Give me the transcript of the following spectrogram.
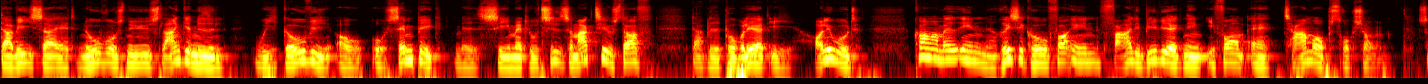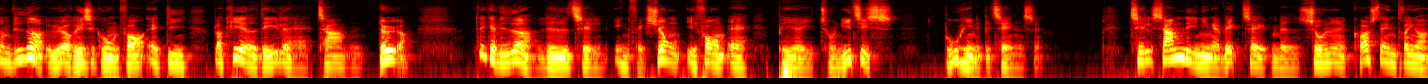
der viser, at Novos nye slankemiddel Wegovy og Ozempic med semaglutid som aktivstof, der er blevet populært i Hollywood, kommer med en risiko for en farlig bivirkning i form af tarmobstruktion, som videre øger risikoen for, at de blokerede dele af tarmen dør. Det kan videre lede til infektion i form af peritonitis, buhindebetændelse. Til sammenligning af vægttab med sunde kostændringer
